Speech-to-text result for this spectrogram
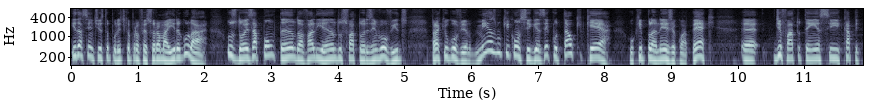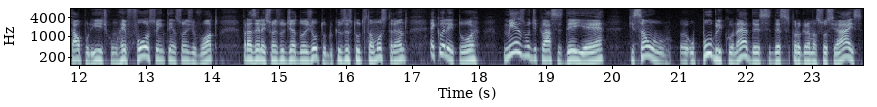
e da cientista política professora Maíra Goulart. Os dois apontando, avaliando os fatores envolvidos para que o governo, mesmo que consiga executar o que quer, o que planeja com a PEC, é, de fato tem esse capital político, um reforço em intenções de voto para as eleições do dia 2 de outubro. O que os estudos estão mostrando é que o eleitor, mesmo de classes D e E, que são o, o público né, desse, desses programas sociais,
